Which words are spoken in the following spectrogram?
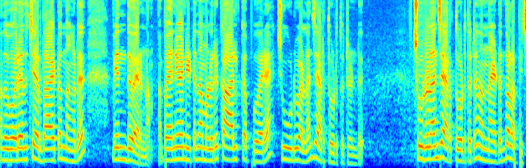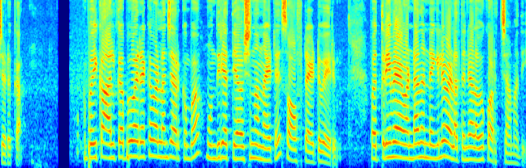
അതുപോലെ അത് ചെറുതായിട്ടൊന്ന് അങ്ങോട്ട് വെന്ത് വരണം. അപ്പോൾ അതിന് വേണ്ടിയിട്ട് നമ്മളൊരു കാൽ കപ്പ് വരെ ചൂടുവെള്ളം ചേർത്ത് കൊടുത്തിട്ടുണ്ട്. ചൂടുവെള്ളം ചേർത്ത് കൊടുത്തിട്ട് നന്നായിട്ടൊന്ന് തിളപ്പിച്ചെടുക്കാം. അപ്പോൾ ഈ കാൽ കപ്പ് വരെയൊക്കെ വെള്ളം ചേർക്കുമ്പോൾ മുന്തിരി അത്യാവശ്യം നന്നായിട്ട് സോഫ്റ്റ് ആയിട്ട് വരും. അപ്പോൾ അത്രയും വേവണ്ടെന്നുണ്ടെങ്കിൽ വെള്ളത്തിന്റെ അളവ് കുറച്ചാൽ മതി.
